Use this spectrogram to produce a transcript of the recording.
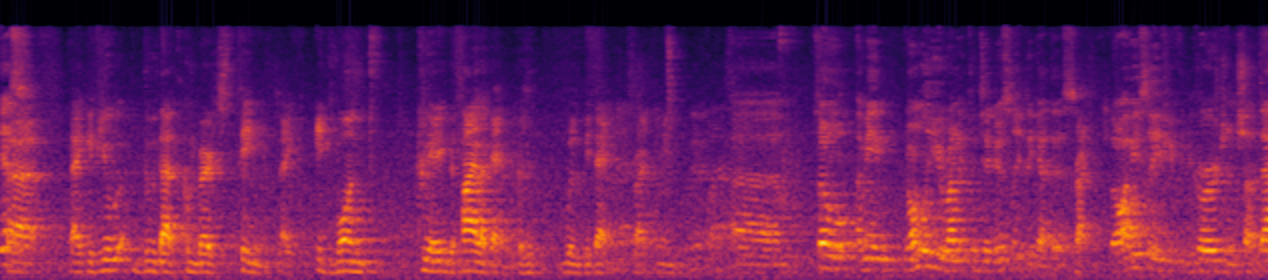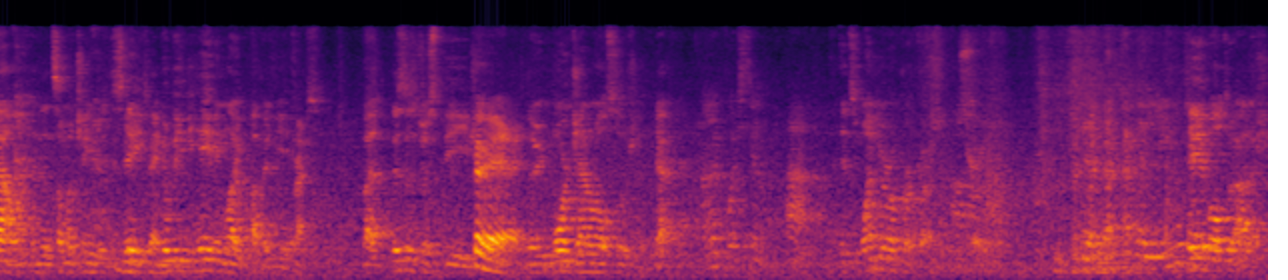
Yes. Uh, like if you do that converge thing, like it won't create the file again because it will be dead, right? I mean, um, so, I mean, normally you run it continuously to get this. Right. But obviously, if you converge and shut down, and then someone changes the state, you'll be behaving like Puppet behaves. Right. But this is just the, sure, yeah, yeah, the more general solution. Yeah. Another question. Ah, It's one euro per question. Sorry. the, the Linux, Payable to Alish.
